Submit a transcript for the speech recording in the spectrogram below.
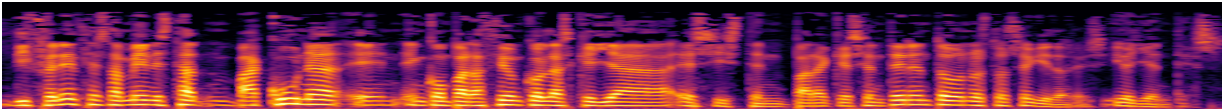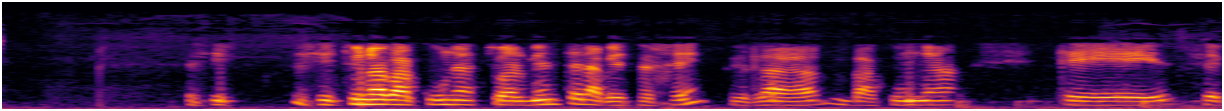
diferencias también esta vacuna en, en, comparación con las que ya existen, para que se enteren todos nuestros seguidores y oyentes? Existe una vacuna actualmente, la BCG, que es la vacuna que se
